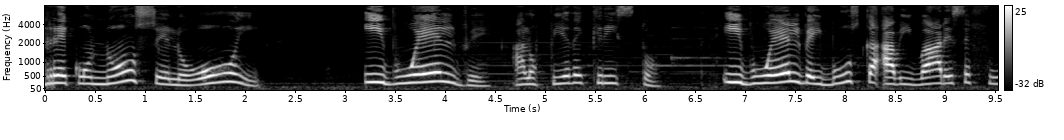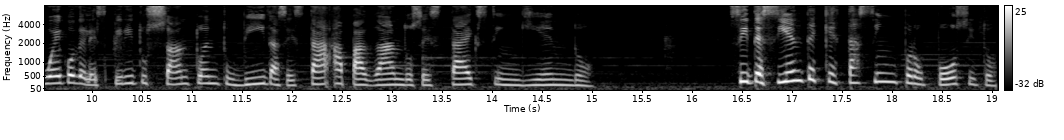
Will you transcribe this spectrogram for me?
reconócelo hoy y vuelve a los pies de Cristo y vuelve y busca avivar ese fuego del Espíritu Santo en tu vida. Se está apagando, se está extinguiendo. Si te sientes que estás sin propósito,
